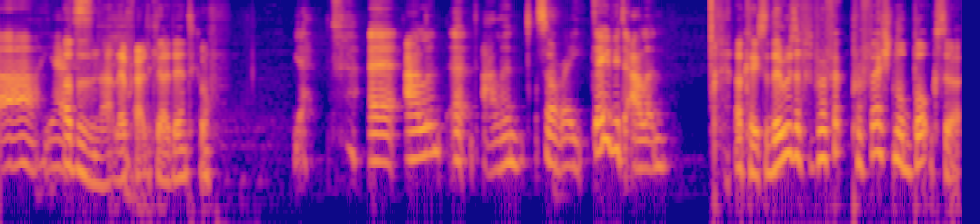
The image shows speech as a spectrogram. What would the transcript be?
Ah, yes. Other than that, they're practically identical. yeah. Uh, Alan. Uh, Alan. Sorry. David Allen. Okay, so there was a prof- professional boxer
